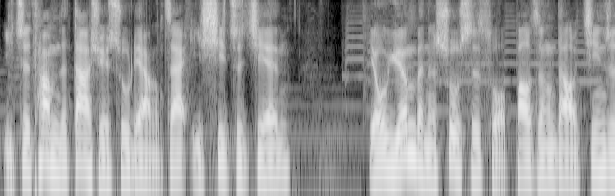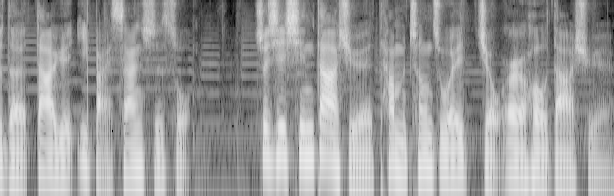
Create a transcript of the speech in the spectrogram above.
以致他们的大学数量在一夕之间，由原本的数十所暴增到今日的大约一百三十所。这些新大学，他们称之为“九二后大学”。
